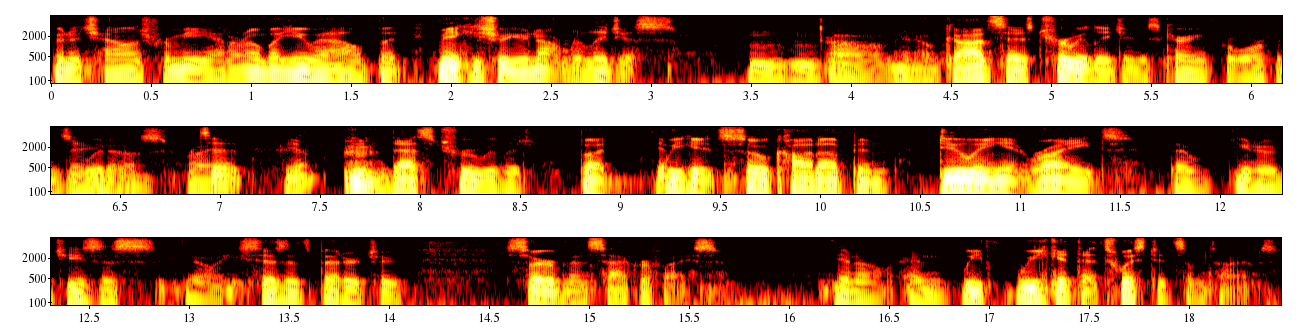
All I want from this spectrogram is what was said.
been a challenge for me. I don't know about you, Al, but making sure you're not religious. Mm-hmm. Um, you know, God says true religion is caring for orphans and There you go. widows. That's Right. it. Yep. that's true religion. But Yep. we get so caught up in doing it right that you know Jesus, you know, he says it's better to serve than sacrifice. You know, and we we get that twisted sometimes,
